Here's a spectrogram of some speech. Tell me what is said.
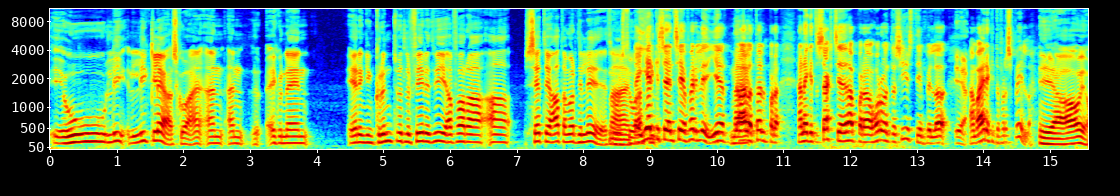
jú, lí, líklega sko, en, en, en einhvern veginn er engin grundvöllur fyrir því að fara að setja Adam Örn í liði þú Nei. veist, þú Nei, ég er ekki að segja hann segja að fara í lið ég er Nei. alveg að tala bara, hann er ekki að sagt sér það bara horfandi á síðust tímbil að Já. hann væri ekkert að fara að spila Já, já,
